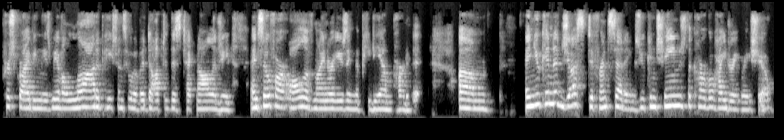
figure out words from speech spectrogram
prescribing these. We have a lot of patients who have adopted this technology. And so far, all of mine are using the PDM part of it. Um, and you can adjust different settings. You can change the carbohydrate ratio.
